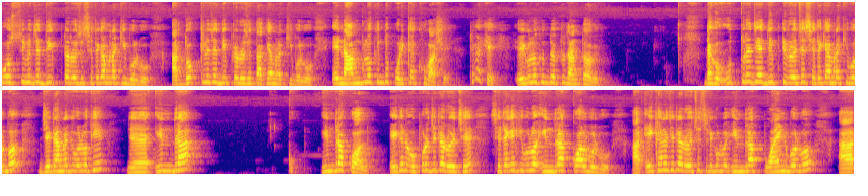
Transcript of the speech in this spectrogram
পশ্চিমে যে দ্বীপটা রয়েছে, সেটাকে আমরা কি বলব? আর দক্ষিণে যে দ্বীপটা রয়েছে, তাকে আমরা কি বলব? এই নামগুলো কিন্তু পরীক্ষায় খুব আসে, ঠিক আছে? এগুলো কিন্তু একটু জানতে হবে। দেখো, উত্তরে যে দ্বীপটি রয়েছে সেটাকে আমরা কি বলব? যেটা আমরা কি বলব কি? ইন্দ্রা ইন্দ্রা কল। এখানে ওপরে যেটা রয়েছে সেটাকে কি বলব? ইন্দ্রা কল বলব। আর এখানে যেটা রয়েছে সেটাকে বলব ইন্দ্রা পয়েন্ট বলব। আর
